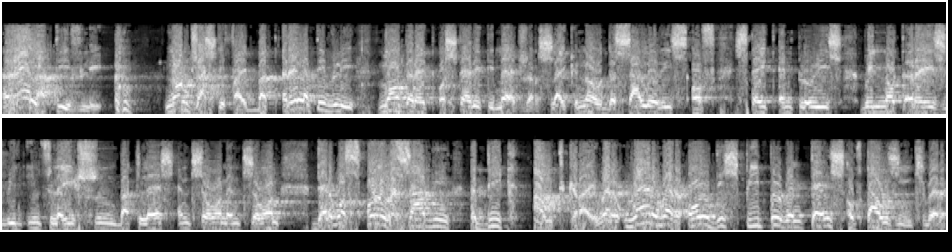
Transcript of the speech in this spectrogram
relatively non-justified but relatively moderate austerity measures like no the salaries of state employees will not raise with inflation but less and so on and so on. There was all of a sudden a big outcry where, where were all these people when tens of thousands were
